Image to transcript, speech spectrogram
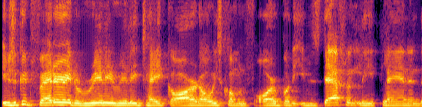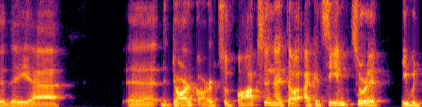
he was a good fighter, he had a really, really tight guard, always coming forward, but he was definitely playing into the uh uh the dark arts of boxing. I thought I could see him sort of he would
